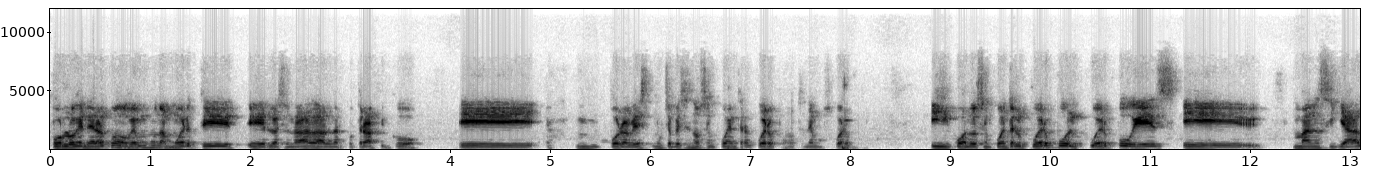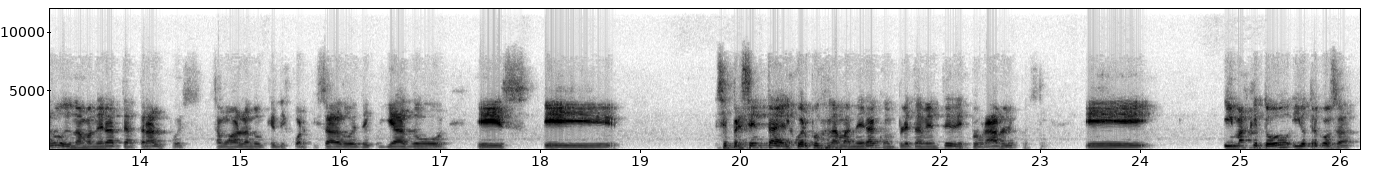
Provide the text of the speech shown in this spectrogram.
por lo general, cuando vemos una muerte eh, relacionada al narcotráfico, eh, por a veces, muchas veces no se encuentra el cuerpo, no tenemos cuerpo. Y cuando se encuentra el cuerpo, el cuerpo es eh, mancillado de una manera teatral, pues estamos hablando que es descuartizado, es degollado, es, se presenta el cuerpo de una manera completamente deplorable, pues. Y más que todo, y otra cosa,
